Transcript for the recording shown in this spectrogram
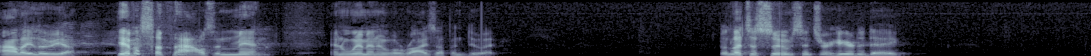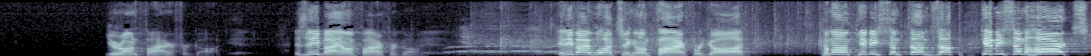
Hallelujah. Give us a thousand men and women who will rise up and do it. But let's assume, since you're here today, you're on fire for God. Is anybody on fire for God? Anybody watching on fire for God? Come on, give me some thumbs up. Give me some hearts.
